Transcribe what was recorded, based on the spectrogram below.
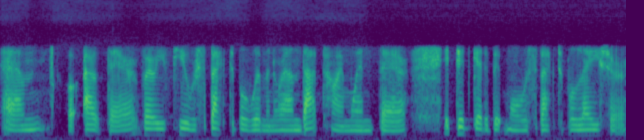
um, out there. Very few respectable women around that time went there. It did get a bit more respectable later.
